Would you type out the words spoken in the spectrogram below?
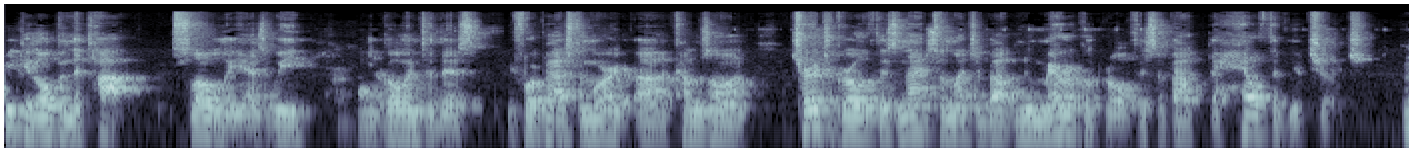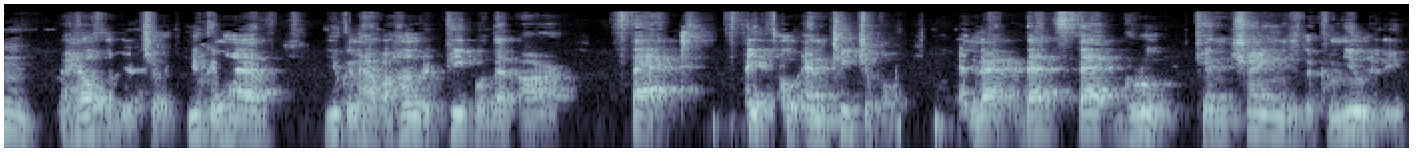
we can open the top slowly as we uh, go into this. Before Pastor Mark uh, comes on, church growth is not so much about numerical growth; it's about the health of your church. Mm. The health of your church. You can have you can have a hundred people that are fat, faithful, and teachable, and that that fat group can change the community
